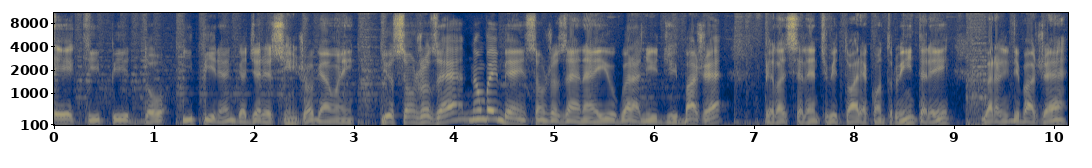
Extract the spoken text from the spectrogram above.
equipe do Ipiranga de Erechim. Jogão, hein? E o São José, não bem bem, São José, né? E o Guarani de Bagé, pela excelente vitória contra o Inter, hein? Guarani de Bagé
